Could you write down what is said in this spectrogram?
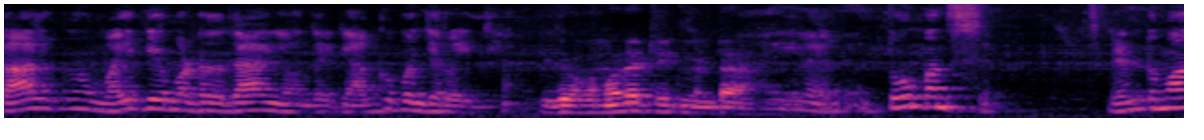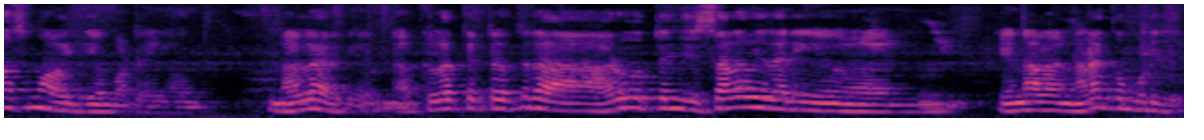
காலுக்கும் வைத்தியம் பண்ணுறதுக்காக இங்கே வந்திருக்கேன். அக்கு பஞ்சர் வைத்தியம். இது உங்கள் முதல் ட்ரீட்மெண்ட்டா இல்லை டூ மந்த்ஸ் ரெண்டு மாதமாக வைத்தியம் பண்ணுறீங்க வந்து. நல்லா இருக்குது நான் கிட்டத்தட்ட அறுபத்தஞ்சி சதவீதம் நீங்கள் என்னால் நடக்க முடியுது.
